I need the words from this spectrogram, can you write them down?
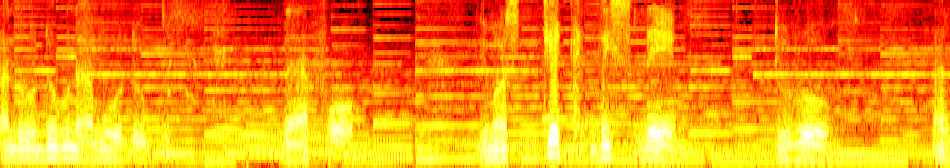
And Odogwu na-amụ Odogwu. Therefore, you must take this name to Rome and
